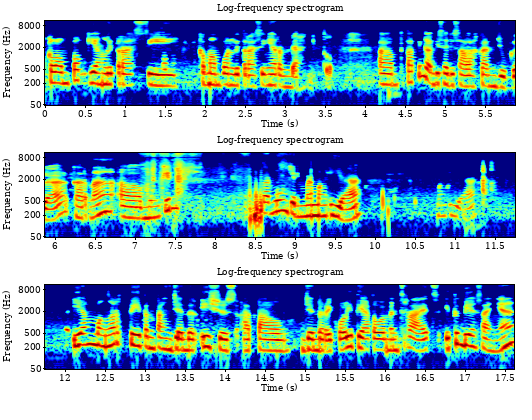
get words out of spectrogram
kelompok yang literasi kemampuan literasinya rendah gitu. Um, tetapi nggak bisa disalahkan juga karena uh, mungkin bukan mungkin memang iya, memang iya yang mengerti tentang gender issues atau gender equality atau women's rights itu biasanya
